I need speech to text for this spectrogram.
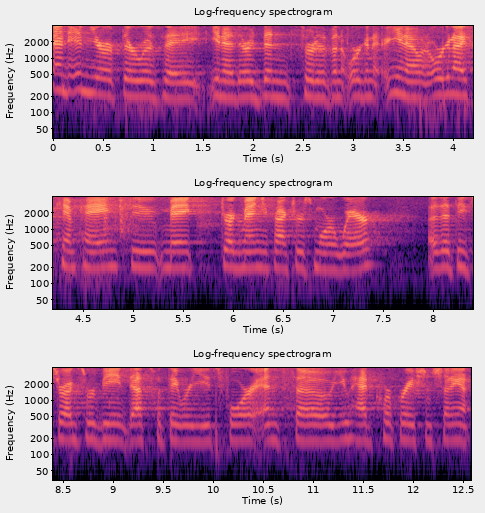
And in Europe, there was a, you know, there had been sort of an, organi- you know, an organized campaign to make drug manufacturers more aware uh, that these drugs were being, that's what they were used for. And so you had corporations shutting down.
